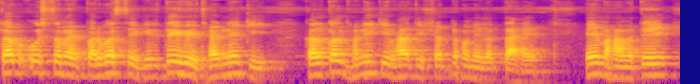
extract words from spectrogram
तब उस समय पर्वत से गिरते हुए झरने की कलकल ध्वनि की भांति शब्द होने लगता है। हे महामते,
